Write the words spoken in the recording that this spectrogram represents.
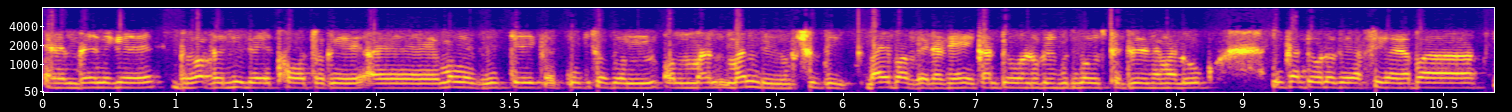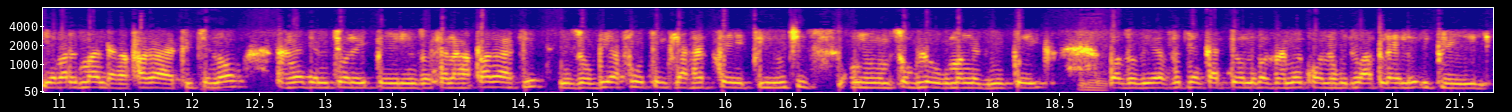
And then ke bebavelile ecourt ke eh mangenzi mistake i think it was on on Mon- Monday or Tuesday baye bavela ke enkantolo ke ukuthi bayosiphendulele ngalokho inkantolo ke yafika yaba yabarimanda ngaphakathi you know. Angeke nithole ibail nizohlala ngaphakathi. Nizobuya futhi mhla ka 30 which is umsombuluko mangenzi mistake bazobuya futhi enkantolo bazame khona ukuthi ba-applyele ibail.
